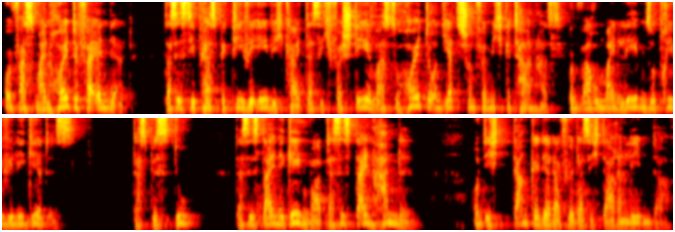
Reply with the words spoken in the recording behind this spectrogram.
Und was mein Heute verändert, das ist die Perspektive Ewigkeit, dass ich verstehe, was du heute und jetzt schon für mich getan hast und warum mein Leben so privilegiert ist. Das bist du. Das ist deine Gegenwart. Das ist dein Handeln. Und ich danke dir dafür, dass ich darin leben darf.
